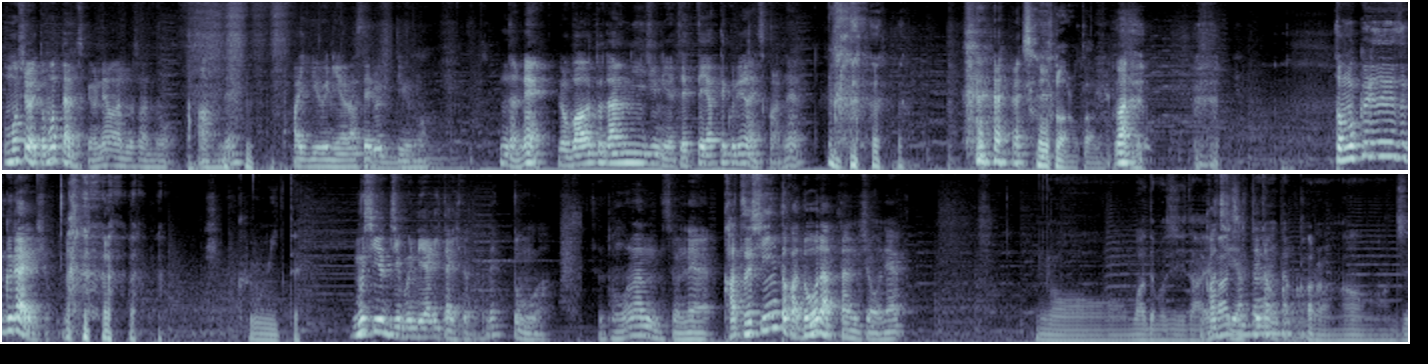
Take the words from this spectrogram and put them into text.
面白いと思ったんですけどね安野さんの。あね。俳優にやらせるっていうの。はなんだね。ロバート・ダウニー・ジュニア絶対やってくれないですからね。そうなのかな。まあトム・クルーズぐらいでしょ。組み手。むしろ自分でやりたい人だねトムは。どうなんですよね。活シーンとかどうだったんでしょうねまあでも時代が時代だからな。じ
